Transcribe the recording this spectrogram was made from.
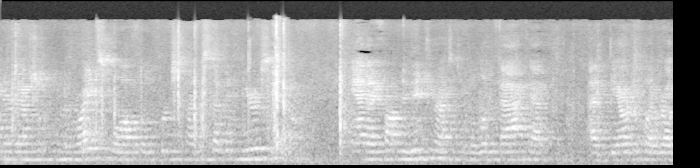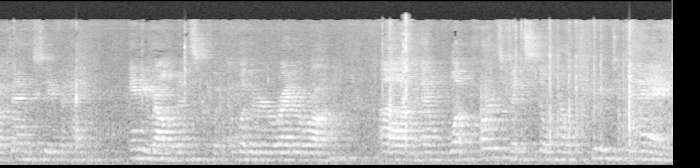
international human rights law for the first time seven years ago and I found it interesting to look back at, at the article I wrote then to see if it had any relevance, whether we were right or wrong, um, and what parts of it still held true today.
